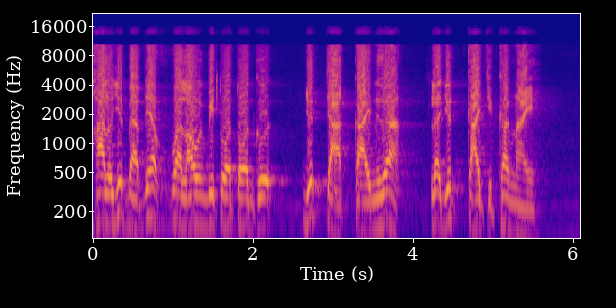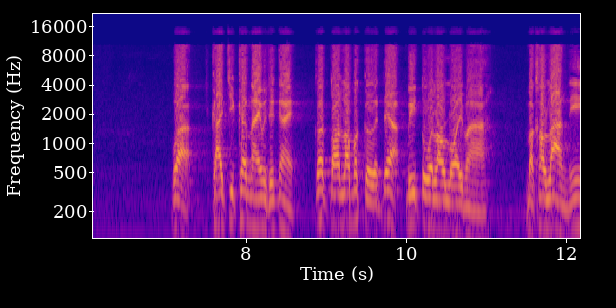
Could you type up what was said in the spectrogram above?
ถ้าเรายึดแบบเนี้ยว่าเรามีตัวตนคือยึดจากกายเนื้อ และยึดกายจิตข้างใน ว่ากายจิตข้างในมาถึงไง ก็ตอนเรามาเกิดเนี่ย มีตัวเราลอยมา มาเข้าร่างนี้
